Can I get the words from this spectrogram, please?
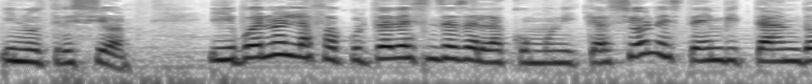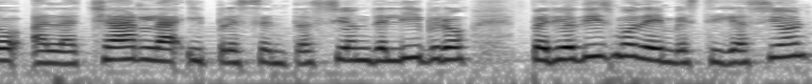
y Nutrición. Y bueno, en la Facultad de Ciencias de la Comunicación está invitando a la charla y presentación del libro Periodismo de Investigación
